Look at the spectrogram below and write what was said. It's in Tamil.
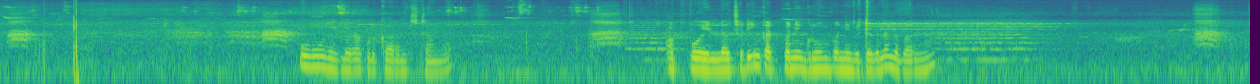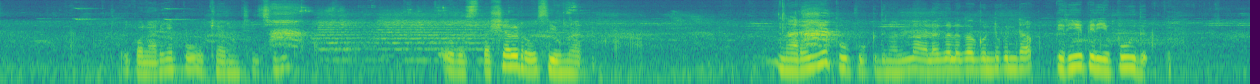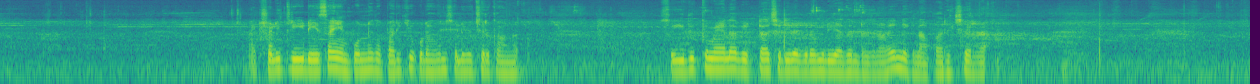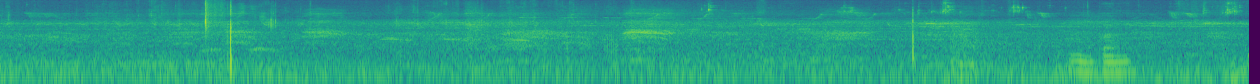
பூவும் ரெகுலராக கொடுக்க ஆரம்பிச்சிட்டாங்க. அப்போது எல்லா செடியும் கட் பண்ணி க்ரூம் பண்ணி விட்டதில் இந்த பாருங்கள் இப்போ நிறைய பூ வைக்க ஆரம்பிச்சிருச்சு. ஒரு ஸ்பெஷல் ரோஸ் இவங்க. நிறைய பூ பூக்குது. நல்லா அழகழகாக குண்டு குண்டாக பெரிய பெரிய பூ இது. ஆக்சுவலி த்ரீ டேஸாக என் பொண்ணு இதை பறிக்கக்கூடாதுன்னு சொல்லி வச்சுருக்காங்க. ஸோ இதுக்கு மேலே விட்டால் செடியில் விட முடியாதுன்றதுனால இன்றைக்கி நான் பறிச்சிடுறேன்.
